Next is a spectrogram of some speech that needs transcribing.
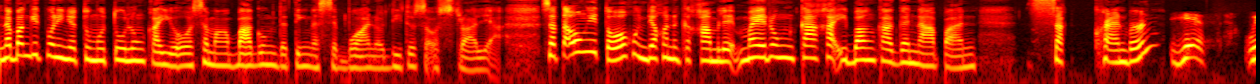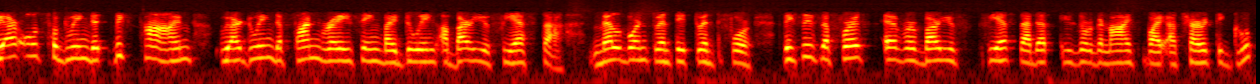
Nabanggit po ninyo tumutulong kayo sa mga bagong dating na Cebuano dito sa Australia. Sa taong ito, kung hindi ako nagkakamali, mayroong kakaibang kaganapan sa Cranbourne? Yes, we are also doing that this time. We are doing the fundraising by doing a Barrio Fiesta, Melbourne 2024. This is the first ever Barrio Fiesta that is organized by a charity group.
